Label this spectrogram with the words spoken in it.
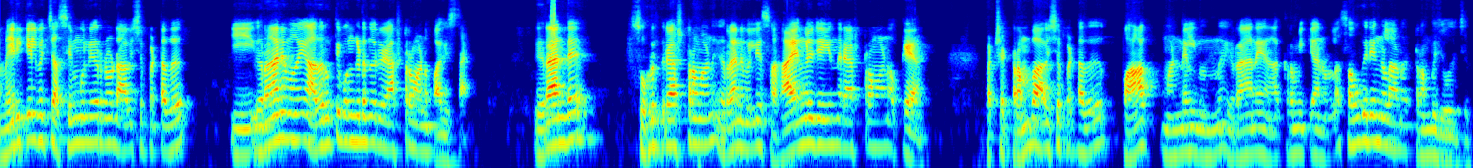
അമേരിക്കയിൽ വെച്ച് അസിം മുനീറിനോട് ആവശ്യപ്പെട്ടത് ഈ ഇറാനുമായി അതിർത്തി പങ്കിടുന്ന ഒരു രാഷ്ട്രമാണ് പാകിസ്ഥാൻ. ഇറാന്റെ സുഹൃദ് രാഷ്ട്രമാണ് ഇറാന് വലിയ സഹായങ്ങൾ ചെയ്യുന്ന രാഷ്ട്രമാണ് ഒക്കെയാണ്. പക്ഷെ ട്രംപ് ആവശ്യപ്പെട്ടത് പാക് മണ്ണിൽ നിന്ന് ഇറാനെ ആക്രമിക്കാനുള്ള സൗകര്യങ്ങളാണ് ട്രംപ് ചോദിച്ചത്.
